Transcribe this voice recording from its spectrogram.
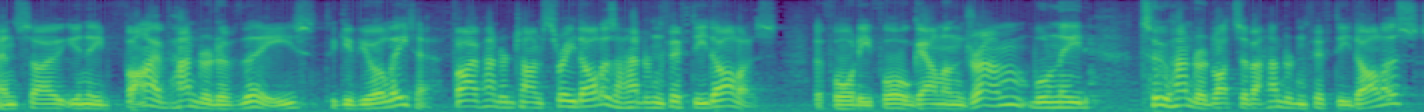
and so you need 500 of these to give you a litre. 500 times $3, $150. The 44 gallon drum will need 200 lots of $150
